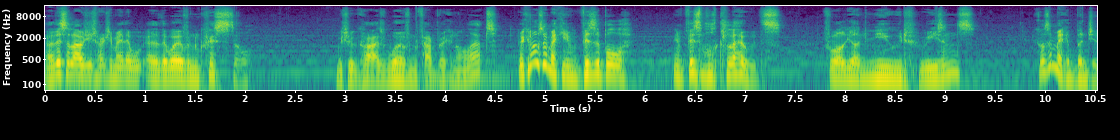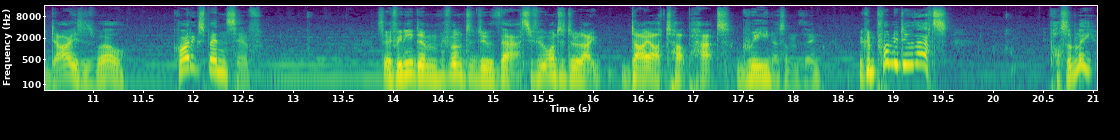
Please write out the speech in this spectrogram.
Now this allows you to actually make the, uh, the woven crystal, which requires woven fabric and all that. But you can also make invisible, invisible clothes for all your nude reasons. You can also make a bunch of dyes as well. Quite expensive. So if we need them, if we wanted to do that, if we wanted to like dye our top hat green or something, we could probably do that. Possibly.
